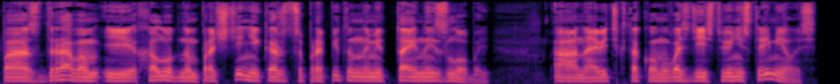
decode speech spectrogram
по здравом и холодном прочтении кажутся пропитанными тайной злобой а она ведь к такому воздействию не стремилась.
